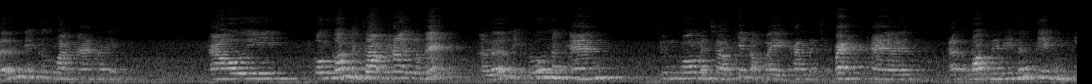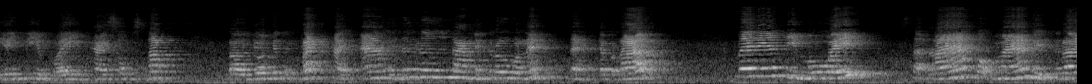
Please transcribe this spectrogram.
ឡូវនេះគឺបានអានហើយកូនកូនបញ្ចប់ហើយទៅណា ឥឡូវអ្នកគ្រូនឹងអានជូនកូនបញ្ចប់ទៀតដើម្បីឲ្យកាន់តែច្បាស់ថាអត្ថបទនេះនឹងគេនិយាយពីអ្វីហើយសូមស្ដាប់ដោយយកចិត្តទុកដាក់ហើយអានឲ្យលឺលឺតាមអ្នកគ្រូប៉ុណ្ណាតែតែបដើមេរៀនទី1សាលាកុមារមេត្រី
